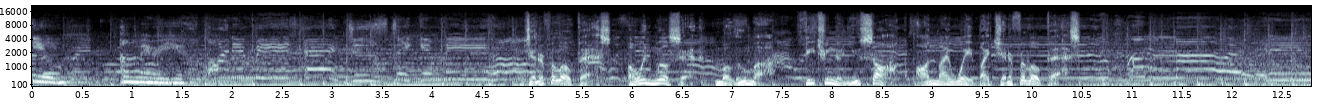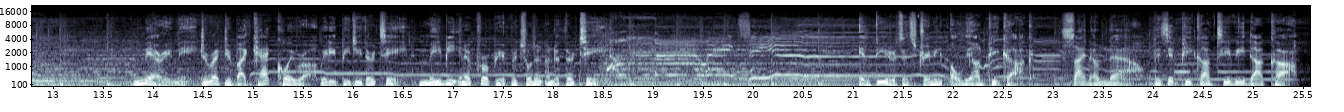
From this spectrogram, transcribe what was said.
You. I'll marry you. Jennifer Lopez, Owen Wilson, Maluma, featuring their new song, On My Way by Jennifer Lopez. Marry Me, directed by Kat Coiro, rated PG 13, may be inappropriate for children under 13. In theaters and streaming only on Peacock. Sign up now. Visit peacocktv.com.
